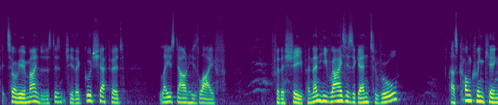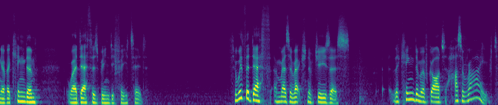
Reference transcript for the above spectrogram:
Victoria reminded us, didn't she? The good shepherd lays down his life for the sheep. And then he rises again to rule as conquering king of a kingdom where death has been defeated. So, with the death and resurrection of Jesus, the kingdom of God has arrived.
